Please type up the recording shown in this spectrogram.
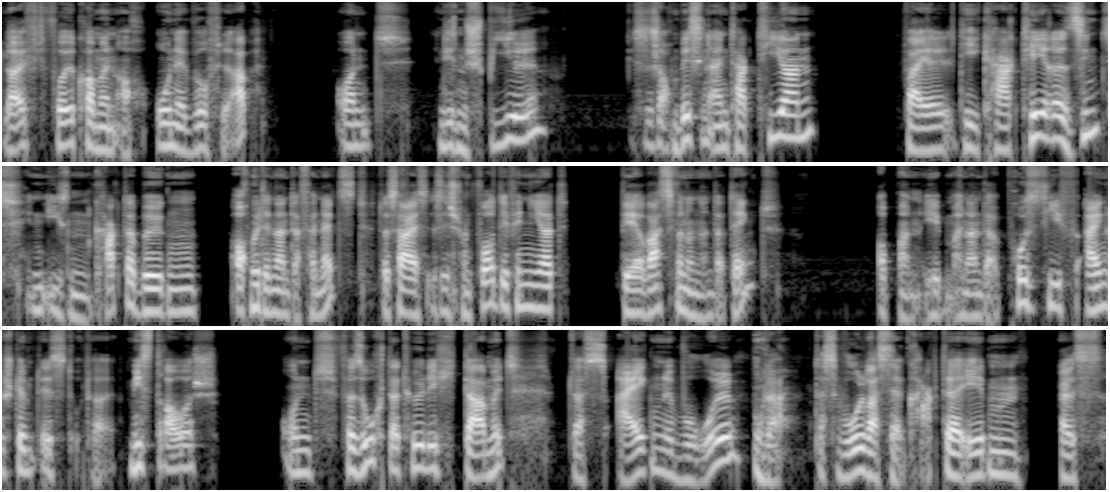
läuft vollkommen auch ohne Würfel ab. Und in diesem Spiel ist es auch ein bisschen ein Taktieren, weil die Charaktere sind in diesen Charakterbögen auch miteinander vernetzt. Das heißt, es ist schon vordefiniert, wer was voneinander denkt, ob man eben einander positiv eingestimmt ist oder misstrauisch und versucht natürlich damit das eigene Wohl oder das Wohl, was der Charakter eben als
